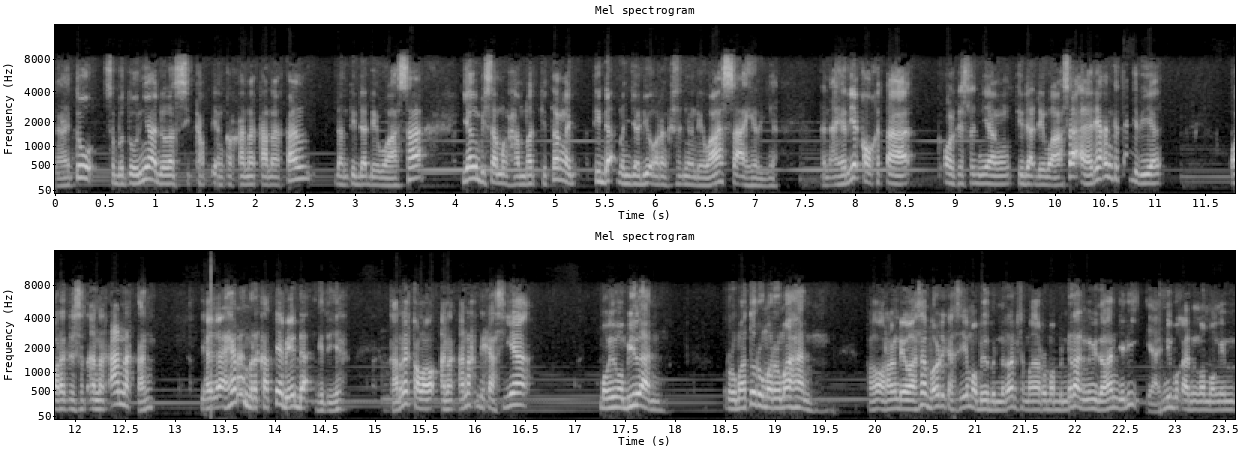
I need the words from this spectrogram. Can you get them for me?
Nah itu sebetulnya adalah sikap yang kekanak-kanakan dan tidak dewasa yang bisa menghambat kita tidak menjadi orang Kristen yang dewasa akhirnya. Dan akhirnya kalau kita orang Kristen yang tidak dewasa, akhirnya kan kita jadi yang orang Kristen anak-anak kan. Ya nggak heran berkatnya beda gitu ya. Karena kalau anak-anak dikasihnya mobil-mobilan, rumah tuh rumah-rumahan. Kalau orang dewasa baru dikasihnya mobil beneran sama rumah beneran gitu kan. Jadi ya ini bukan ngomongin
